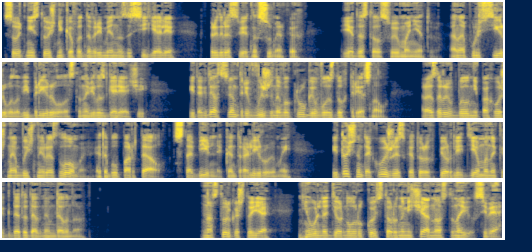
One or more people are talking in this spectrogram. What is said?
Сотни источников одновременно засияли в предрассветных сумерках. Я достал свою монету. Она пульсировала, вибрировала, становилась горячей. И тогда в центре выжженного круга воздух треснул. Разрыв был не похож на обычные разломы. Это был портал, стабильный, контролируемый. И точно такой же, из которых перли демоны когда-то давным-давно. Настолько, что я невольно дернул рукой в сторону меча, но остановил себя.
